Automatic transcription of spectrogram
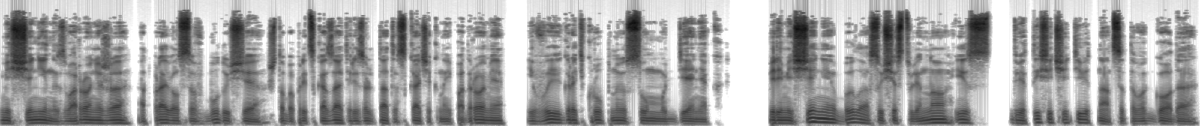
мещанин из Воронежа, отправился в будущее, чтобы предсказать результаты скачек на ипподроме и выиграть крупную сумму денег. Перемещение было осуществлено из 2019 года.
